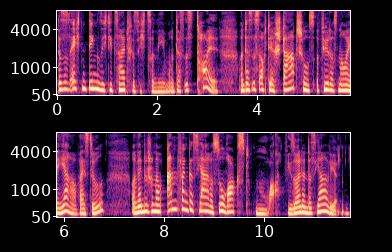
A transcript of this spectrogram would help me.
Das ist echt ein Ding, sich die Zeit für sich zu nehmen. Und das ist toll. Und das ist auch der Startschuss für das neue Jahr, weißt du? Und wenn du schon am Anfang des Jahres so rockst, wie soll denn das Jahr werden?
